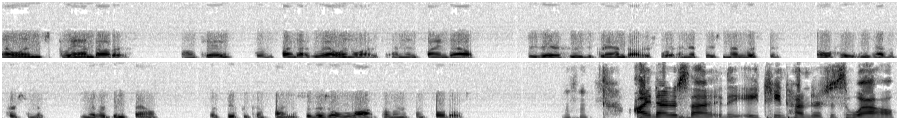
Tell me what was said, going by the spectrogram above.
Ellen's granddaughter. Okay, so we find out who Ellen was, and then find out through there who the granddaughters were. And if there's none listed, oh hey, we have a person that's never been found. Let's see if we can find them. So there's a lot to learn from photos. Mm-hmm. I noticed that in the 1800s as well,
